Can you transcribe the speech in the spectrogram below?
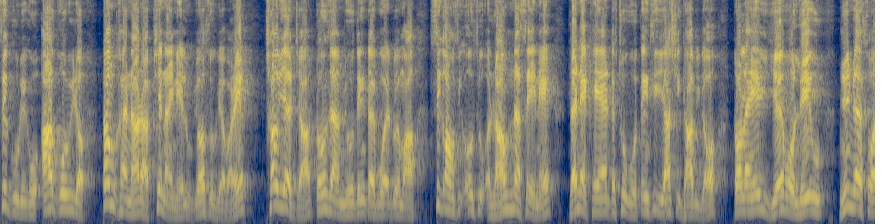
စစ်ကူတွေကိုအားကိုးပြီးတော့တောင့်ခံထားတာဖြစ်နိုင်တယ်လို့ပြောဆိုခဲ့ပါတယ်6ရက်ကြာတွန်းဆန်မျိုးသိန်းတိုက်ပွဲအတွင်းမှာစစ်ကောင်စီအုပ်စုအလောင်း20နဲ့လက်နက်ခဲယမ်းတချို့ကိုတင်စီရရှိထားပြီးတော့တော်လန်ရေးရဲဘော်၄ဦးမြင့်မြတ်စွာ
